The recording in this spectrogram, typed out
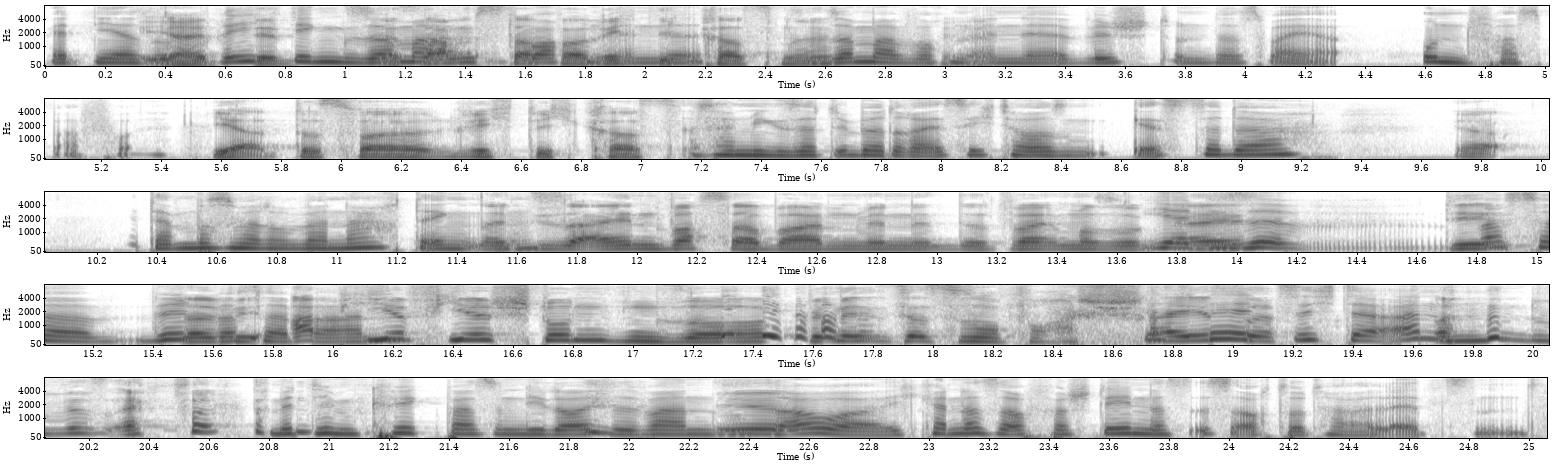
Wir hatten ja so Ja, einen der- richtigen der Sommer Samstag war richtig krass, ne? Sommerwochenende erwischt und das war ja unfassbar voll. ja, das war richtig krass. Es haben, wie gesagt, über 30.000 Gäste da. Ja. Da muss man drüber nachdenken. Na, diese einen Wasserbahnen, wenn, das war immer so ja, geil. diese Die- Wasser, Wildwasserbahn. Ab hier vier Stunden so. Wenn du- das ist so, boah, das scheiße. hält sich da an Du bist einfach. mit dem Quickpass und die Leute waren so Ja. sauer. Ich kann das auch verstehen, das ist auch total ätzend.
